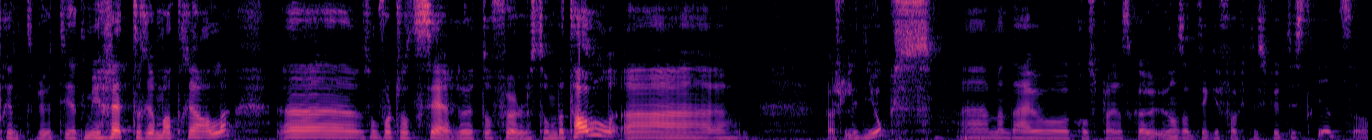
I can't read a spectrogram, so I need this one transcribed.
printe det ut i et mye lettere materiale, eh, som fortsatt ser ut og føles som metall. Eh, kanskje litt juks, eh, men det er jo, cosplayere skal jo uansett ikke faktisk ut i strid. så...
